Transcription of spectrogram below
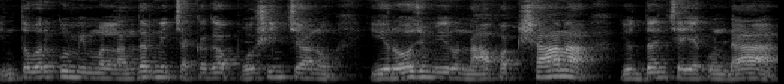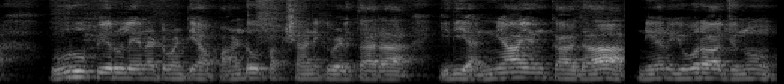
ఇంతవరకు మిమ్మల్ని అందరినీ చక్కగా పోషించాను. ఈరోజు మీరు నా పక్షాన యుద్ధం చేయకుండా ఊరు పేరు లేనటువంటి ఆ పాండవ పక్షానికి వెళతారా? ఇది అన్యాయం కాదా? నేను యువరాజును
